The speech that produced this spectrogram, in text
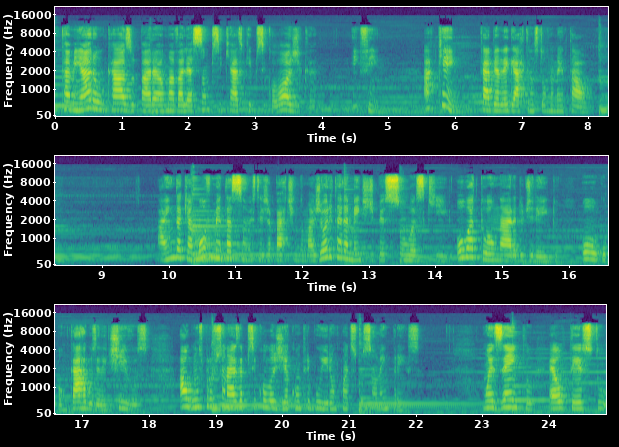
encaminharam o caso para uma avaliação psiquiátrica e psicológica? Enfim, a quem cabe alegar transtorno mental? Ainda que a movimentação esteja partindo majoritariamente de pessoas que ou atuam na área do direito ou ocupam cargos eletivos, alguns profissionais da psicologia contribuíram com a discussão na imprensa. Um exemplo é o texto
